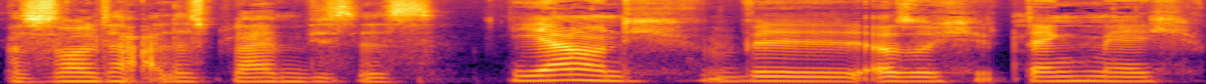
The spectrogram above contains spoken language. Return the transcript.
Es sollte alles bleiben, wie es ist. Ja, und ich will, also ich denke mir, ich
